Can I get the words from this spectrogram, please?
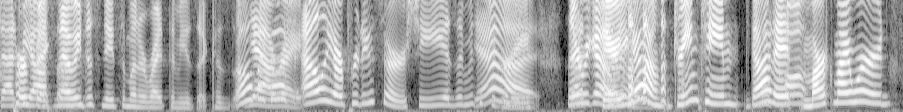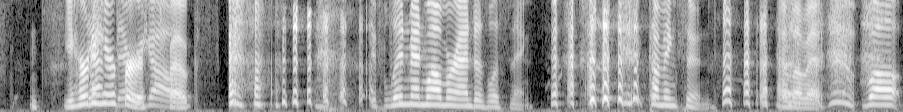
That'd Perfect. Awesome. Now we just need someone to write the music because oh yeah, my gosh, right. Allie, our producer, she is a music yeah, degree. There we go. There you go. Dream team. Got it. Mark my words. It's, you heard yep, it here first, folks. if Lin Manuel Miranda's listening, coming soon. I love it. Well,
